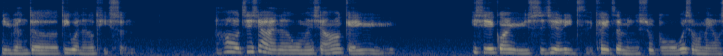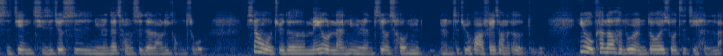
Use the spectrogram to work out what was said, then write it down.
女人的地位能够提升。然后接下来呢，我们想要给予一些关于实际的例子，可以证明说为什么美容实践其实就是女人在从事的劳力工作。像我觉得没有懒女人，只有丑女人这句话非常的恶毒，因为我看到很多人都会说自己很懒，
